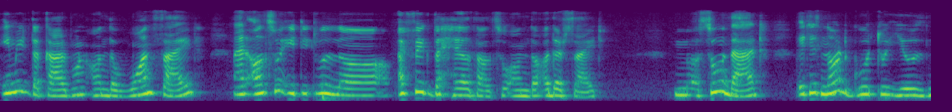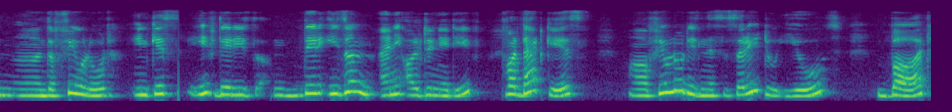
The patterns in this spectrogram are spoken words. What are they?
emit the carbon on the one side and also it, it will uh, affect the health also on the other side. Mm, so that it is not good to use uh, the fuel load in case if there is there isn't any alternative. For that case uh, fuel load is necessary to use but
